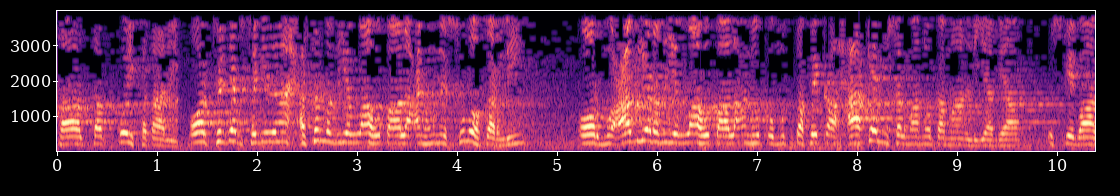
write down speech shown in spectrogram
سال تک، کوئی فتح نہیں۔ اور پھر جب سیدنا حسن رضی اللہ تعالی عنہ نے سلح کر لی اور معاویہ رضی اللہ تعالیٰ عنہ کو متفقہ حاکم مسلمانوں کا مان لیا گیا، اس کے بعد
